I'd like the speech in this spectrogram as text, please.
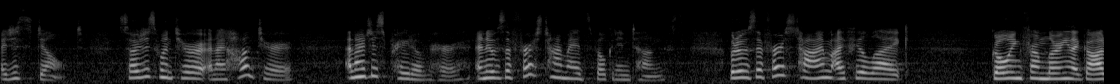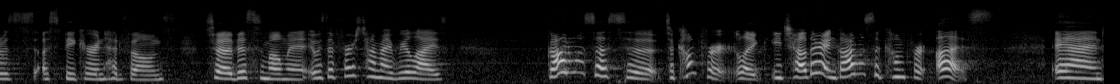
I just don't. So I just went to her and I hugged her and I just prayed over her. And it was the first time I had spoken in tongues. But it was the first time I feel like going from learning that God was a speaker in headphones to this moment, it was the first time I realized God wants us to, to comfort like each other and God wants to comfort us. And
